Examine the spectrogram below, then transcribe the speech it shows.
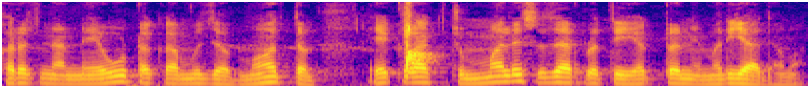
ખર્ચના નેવું ટકા મુજબ મહત્તમ એક લાખ ચુમ્માલીસ હજાર પ્રતિ હેક્ટરની મર્યાદામાં.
